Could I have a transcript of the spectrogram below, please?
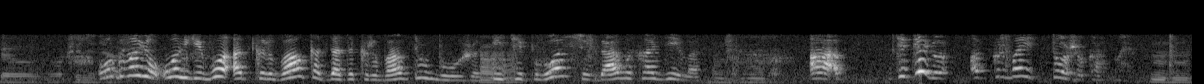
вообще не Он говорю, он его открывал, когда закрывал трубу уже. И Ага. тепло сюда выходило. А теперь он открывает тоже как бы. Мгм.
